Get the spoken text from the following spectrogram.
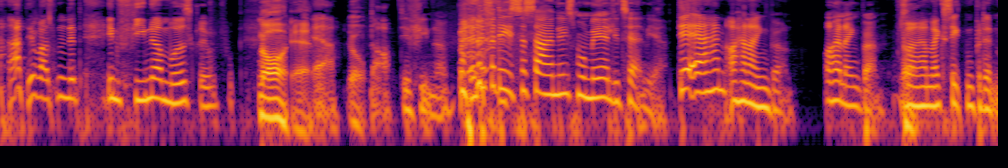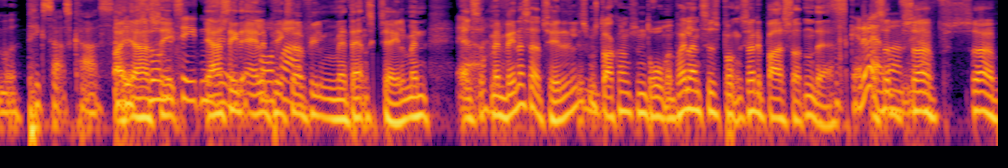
det var sådan lidt en finere måde at skrive på. Nå, ja. Ja. Jo. Nå, det er fint nok. Men det er fordi, så er han en lille smule mere elitær, end vi er. Det er han, og han har ingen børn. Og han har ingen børn. Så han har ikke set den på den måde. Pixar's Cars. Ej, jeg har set, jeg har øh, set alle forfra. Pixar-film med dansk tale, men ja. altså, man vender sig til det. Det er ligesom Stockholm-syndromet. På et eller andet tidspunkt, så er det bare sådan der. Så skal det være og så, sådan, så, så,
